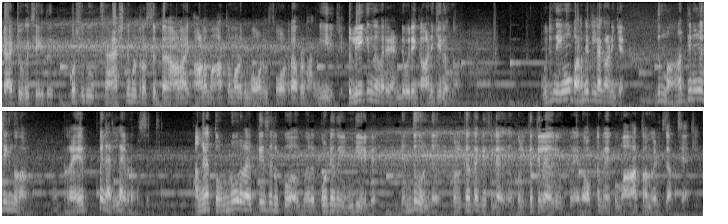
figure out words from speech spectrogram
ടാറ്റു ഒക്കെ ചെയ്ത് കുറച്ചൊരു ഫാഷനബിൾ ഡ്രസ്സ് ഇട്ട ആളെ ആളെ മാത്രമാണ് ഒരു മോഡൽ ഫോട്ടോഗ്രാഫറായിട്ട് അംഗീകരിക്കുക. തെളിയിക്കുന്നവരെ രണ്ടുപേരെയും കാണിക്കരുതെന്നാണ് ഒരു നിയമവും പറഞ്ഞിട്ടില്ല കാണിക്കാൻ. ഇത് മാധ്യമങ്ങൾ ചെയ്യുന്നതാണ്. റേപ്പിനല്ല ഇവിടെ പ്രസക്തി. അങ്ങനെ തൊണ്ണൂറ് റേപ്പ് കേസ് റിപ്പോർട്ട് ചെയ്യുന്ന ഇന്ത്യയിൽ എന്തുകൊണ്ട് കൊൽക്കത്ത കേസിലെ കൊൽക്കത്തയിലെ ഒരു ഡോക്ടർ റേപ്പ് മാത്രം എടുത്ത് ചർച്ചയാക്കി?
